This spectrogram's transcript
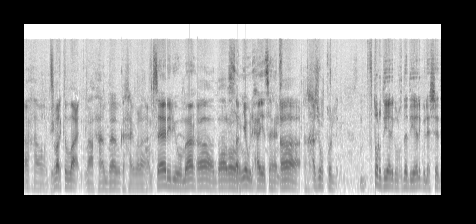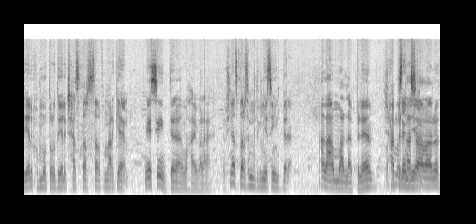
اخاو ديالي تبارك الله. عليك الله يرحم بابك أخي إبراهيم مساري اليوم آه آه ضروري. الثانية والحياة هاني. آه. أجي نقول لك. الفطور ديالك بالغدا ديالك بالعشاء ديالك الموتور ديالك شحال تقدر تصرف النهار كامل؟ 100 درهم أخي إبراهيم شنو تقدر تعمل ديك 200 درهم؟ أنا عمر لا بلان. شحال بلان ديالك؟ 15000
